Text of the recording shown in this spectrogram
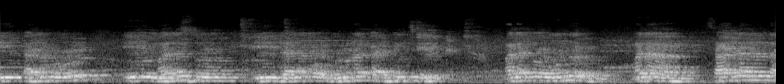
ఈ తనువు ఈ మనస్సు ఈ ధనము గురువులకు అర్పించి మనకు ముందు మన సహజానంద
